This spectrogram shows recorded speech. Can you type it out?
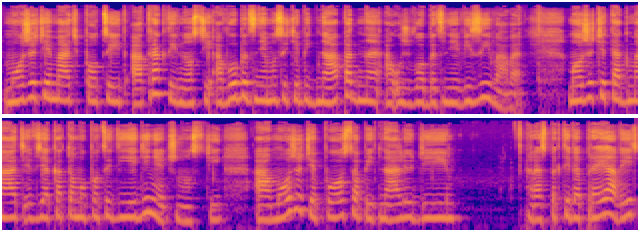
Môžete mať pocit atraktívnosti a vôbec nemusíte byť nápadné a už vôbec nevyzývavé. Môžete tak mať vďaka tomu pocit jedinečnosti a môžete pôsobiť na ľudí respektíve prejaviť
